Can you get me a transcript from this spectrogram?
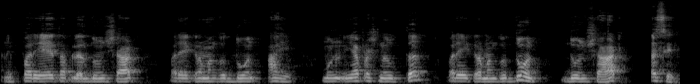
आणि पर्यायात आपल्याला दोनशे आठ पर्याय क्रमांक दोन आहे. म्हणून या प्रश्नाचं उत्तर पर्याय क्रमांक दोन. दोनशे आठ असेल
